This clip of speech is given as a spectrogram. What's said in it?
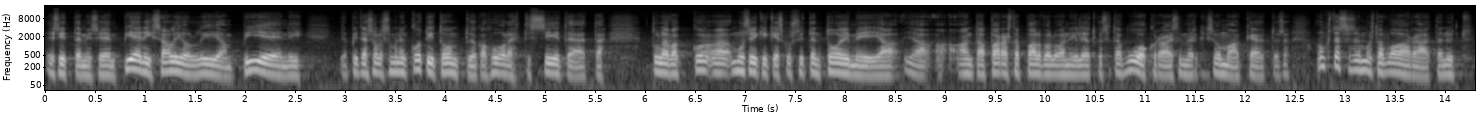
esittämiseen. Pieni sali on liian pieni ja pitäisi olla semmoinen kotitonttu, joka huolehtisi siitä, että tuleva äh, musiikkikeskus sitten toimii ja, ja antaa parasta palvelua niille, jotka sitä vuokraa esimerkiksi omaa käyttöönsä. Onko tässä semmoista vaaraa, että nyt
